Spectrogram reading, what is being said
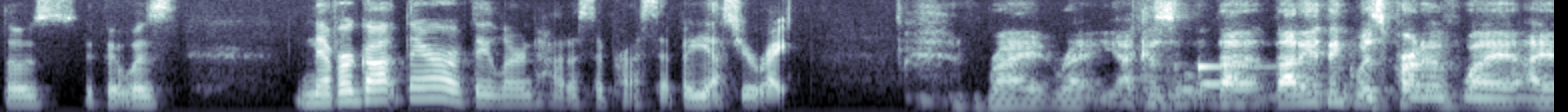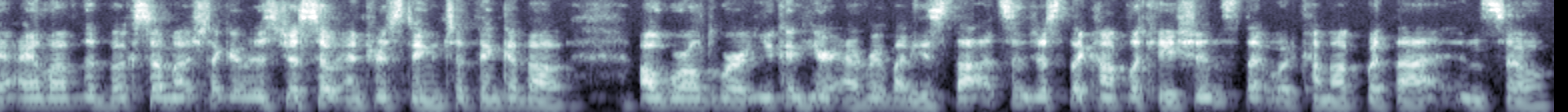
those, if it was never got there or if they learned how to suppress it. But yes, you're right. Right, right. Yeah, because that, that I think was part of why I, I love the book so much. Like it was just so interesting to think about a world where you can hear everybody's thoughts and just the complications that would come up with that. And so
